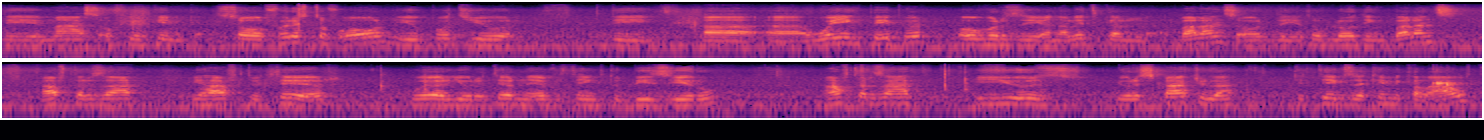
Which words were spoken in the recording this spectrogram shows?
the mass of your chemical. So first of all, you put your the uh, uh, weighing paper over the analytical balance or the top loading balance. After that, you have to turn where you return everything to be zero. After that, you use your spatula to take the chemical out.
